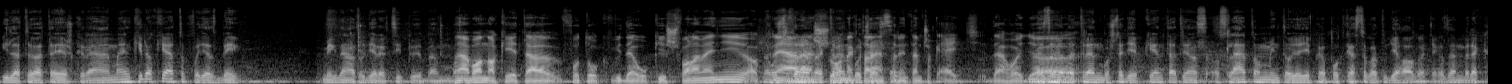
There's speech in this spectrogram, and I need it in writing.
illetve a teljes kör állmányt kirakjátok, vagy ez még, még nálatok gyerekcipőben van? Már vannak étel, fotók, videók is valamennyi, a kreálásról meg talán szerintem csak egy, de hogy... Ez olyan nagy trend most egyébként, tehát én azt, azt látom, mint ahogy egyébként a podcastokat ugye hallgatják az emberek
